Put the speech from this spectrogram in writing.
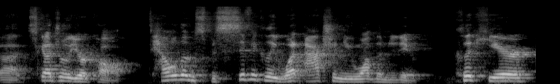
uh, schedule your call. Tell them specifically what action you want them to do. Click here,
